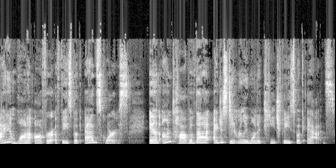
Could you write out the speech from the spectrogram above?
I didn't want to offer a Facebook ads course. And on top of that, I just didn't really want to teach Facebook ads.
